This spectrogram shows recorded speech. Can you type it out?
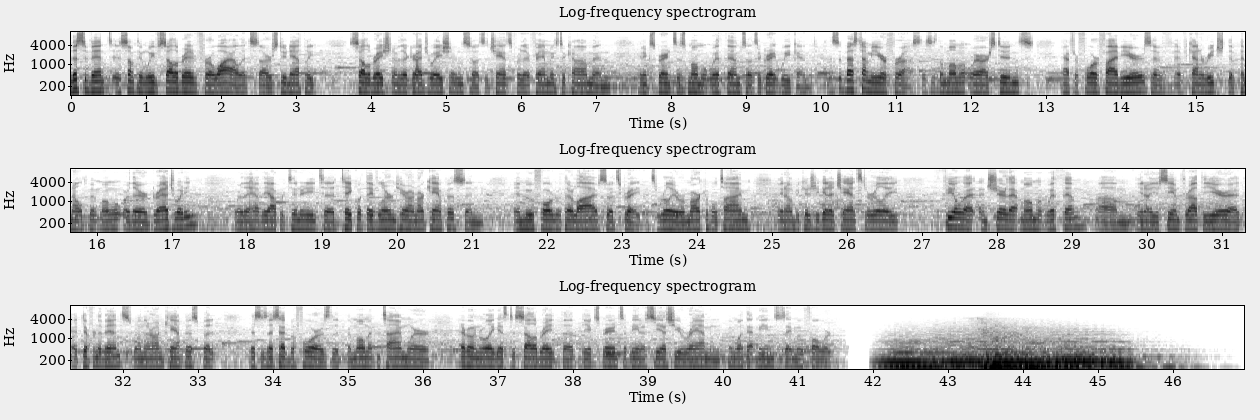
This event is something we've celebrated for a while. It's our student athlete celebration of their graduation, so it's a chance for their families to come and, and experience this moment with them, so it's a great weekend. This is the best time of year for us. This is the moment where our students, after four or five years, have, have kind of reached the penultimate moment where they're graduating, where they have the opportunity to take what they've learned here on our campus and, and move forward with their lives, so it's great. It's really a remarkable time, you know, because you get a chance to really feel that and share that moment with them. Um, you know, you see them throughout the year at, at, different events when they're on campus, but this, as I said before, is the, the moment in time where everyone really gets to celebrate the, the experience of being a CSU Ram and, and what that means as they move forward.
